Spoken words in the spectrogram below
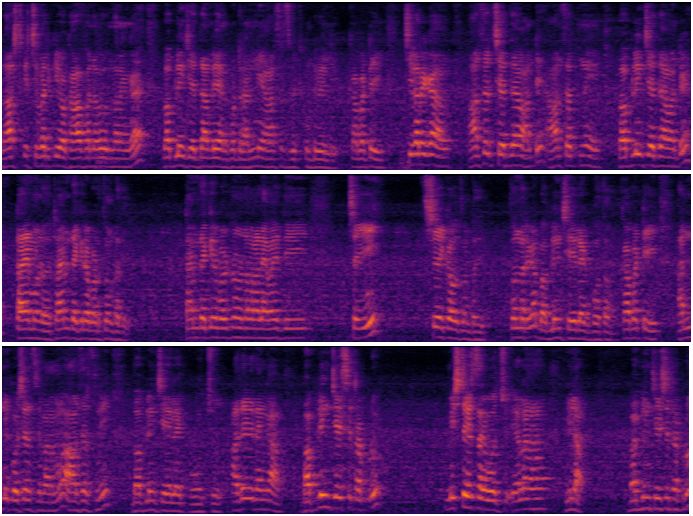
లాస్ట్కి చివరికి ఒక హాఫ్ అన్ అవర్ ఉందనగా బబ్లింగ్ చేద్దాంలే అనుకుంటారు. అన్ని ఆన్సర్స్ పెట్టుకుంటూ వెళ్ళి. కాబట్టి చివరిగా ఆన్సర్ చేద్దాం అంటే ఆన్సర్ని బబ్లింగ్ చేద్దామంటే టైం ఉండదు. టైం దగ్గర పడుతుంటుంది. టైం దగ్గర పడుతుండడం వల్ల ఏమైంది చెయ్యి షేక్ అవుతుంటుంది. తొందరగా బబ్లింగ్ చేయలేకపోతాం. కాబట్టి అన్ని క్వశ్చన్స్ని మనము ఆన్సర్స్ని బబ్లింగ్ చేయలేకపోవచ్చు. అదేవిధంగా బబ్లింగ్ చేసేటప్పుడు మిస్టేక్స్ అవ్వచ్చు ఎలా? ఇలా. బబ్లింగ్ చేసేటప్పుడు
